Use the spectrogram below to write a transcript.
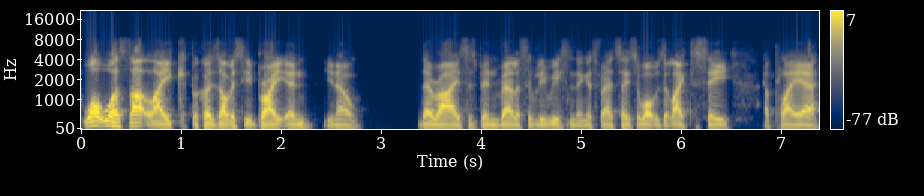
what was that like? Because obviously Brighton, you know, their rise has been relatively recent. I think it's fair to say. So, what was it like to see a player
